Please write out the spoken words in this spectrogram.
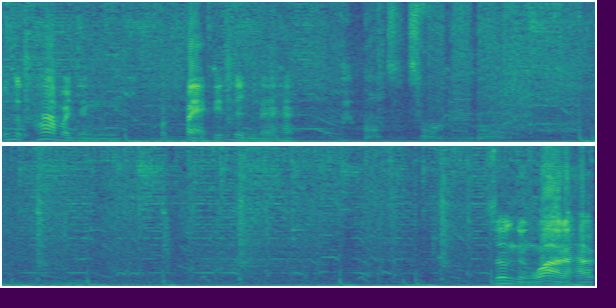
รู้สึกภาพมันยังแปลกๆนิดนึงนะฮะซึ่งอย่างว่านะฮะ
